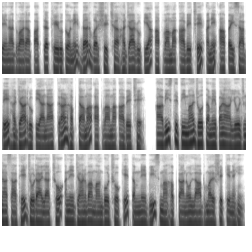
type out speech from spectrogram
જેના દ્વારા પાત્ર ખેડૂતોને દર વર્ષે છ હજાર રૂપિયા આપવામાં આવે છે અને આ પૈસા બે હજાર રૂપિયાના ત્રણ હપ્તામાં આપવામાં આવે છે. આવી સ્થિતિમાં જો તમે પણ આ યોજના સાથે જોડાયેલા છો અને જાણવા માંગો છો કે તમને વીસમાં હપ્તાનો લાભ મળશે કે નહીં,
